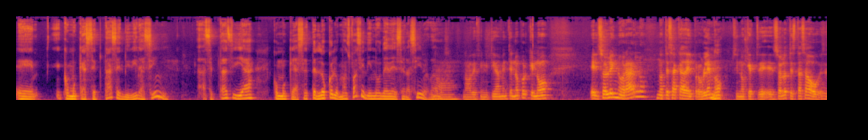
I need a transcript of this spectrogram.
eh, como que aceptas el vivir así, aceptas y ya como que hacerte loco lo más fácil y no debe ser así, ¿verdad? No, no, definitivamente no, porque no, el solo ignorarlo no te saca del problema, sino que te, solo te estás ahogando,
